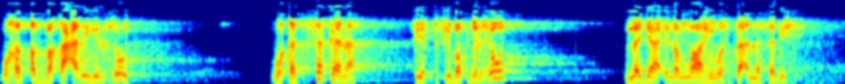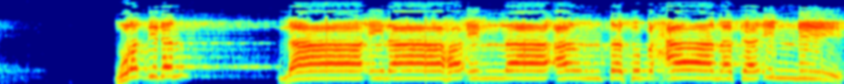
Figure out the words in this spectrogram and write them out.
وقد أطبق عليه الحوت وقد سكن في بطن الحوت لجأ إلى الله واستأنس به. مرددا لا إله إلا أنت سبحانك إني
